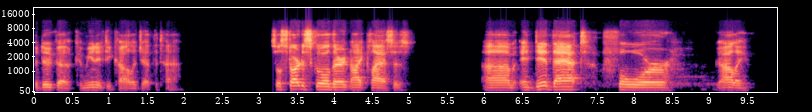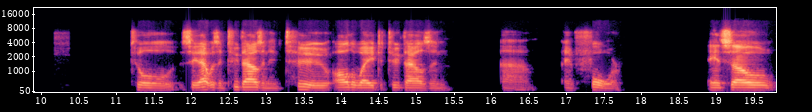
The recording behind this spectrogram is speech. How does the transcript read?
Paducah Community College at the time. So started school there at night classes um, and did that for, golly, till, see, that was in 2002 all the way to 2004. And so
